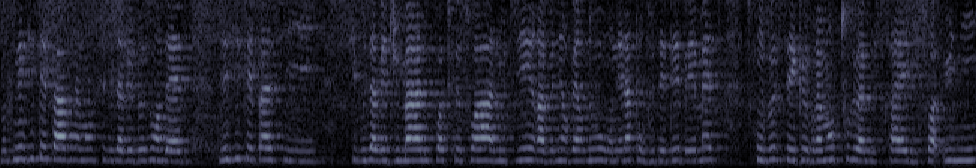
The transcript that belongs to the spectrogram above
Donc n'hésitez pas vraiment si vous avez besoin d'aide. N'hésitez pas si, vous avez du mal ou quoi que ce soit à nous dire, à venir vers nous. On est là pour vous aider. Bémet, ce qu'on veut, c'est que vraiment tout le Ham Israël il soit uni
